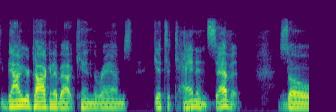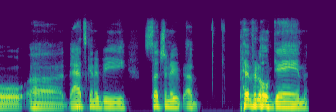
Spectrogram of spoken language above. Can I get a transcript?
now you're talking about can the Rams get to 10 and 7? Mm-hmm. So uh, that's going to be such an, a pivotal game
